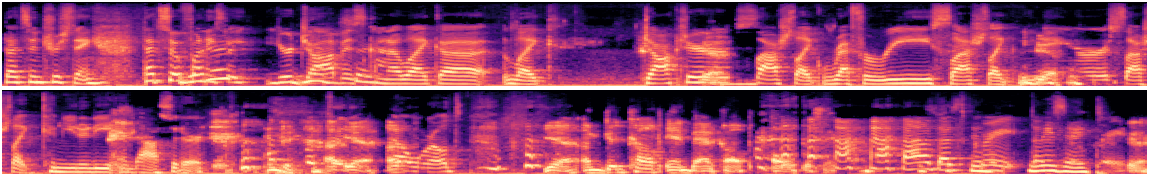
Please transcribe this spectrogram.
that's interesting. That's so funny. so your job yeah, is kind of like a like doctor yeah. slash like referee slash like mayor yeah. slash like community ambassador. uh, yeah, uh, world. yeah, I'm good cop and bad cop all at the same time. That's great. That's Wizard. great. Yeah.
